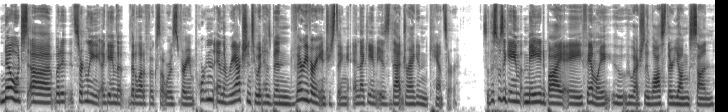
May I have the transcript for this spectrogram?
note, uh, but it, it's certainly a game that that a lot of folks thought was very important, and the reaction to it has been very, very interesting. And that game is That Dragon Cancer. So this was a game made by a family who who actually lost their young son.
